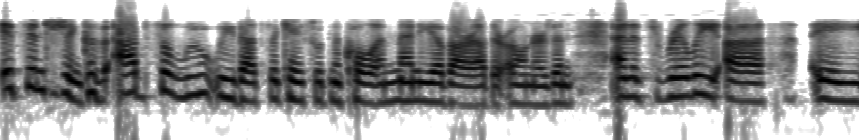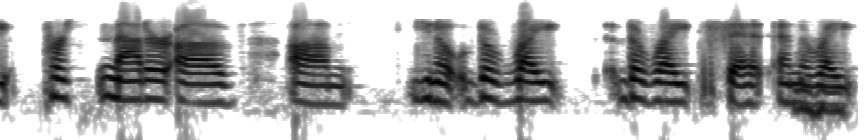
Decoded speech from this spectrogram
it's interesting because absolutely that's the case with Nicole and many of our other owners, and and it's really a a pers- matter of um, you know the right the right fit and the mm-hmm. right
